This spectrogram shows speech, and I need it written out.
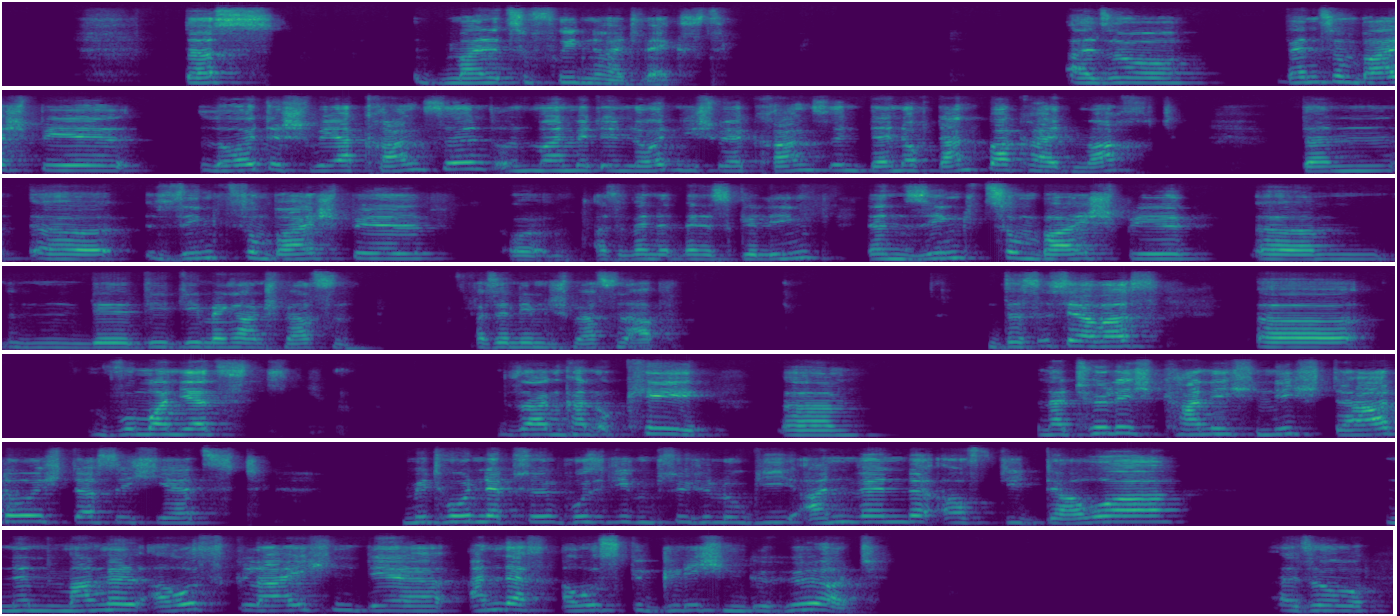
dass meine Zufriedenheit wächst. Also wenn zum Beispiel Leute schwer krank sind und man mit den Leuten, die schwer krank sind, dennoch Dankbarkeit macht, dann äh, sinkt zum Beispiel, also wenn, wenn es gelingt, dann sinkt zum Beispiel ähm, die, die, die Menge an Schmerzen. Also nehmen die Schmerzen ab. Das ist ja was, äh, wo man jetzt sagen kann, okay, ähm, Natürlich kann ich nicht dadurch, dass ich jetzt Methoden der positiven Psychologie anwende, auf die Dauer einen Mangel ausgleichen, der anders ausgeglichen gehört. Also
